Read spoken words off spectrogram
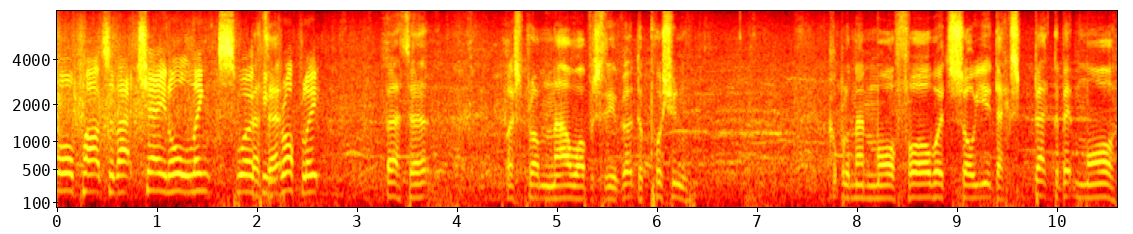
All parts of that chain, all links working Better. properly. Better. West Brom now, obviously, they've got the pushing a couple of men more forward, so you'd expect a bit more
